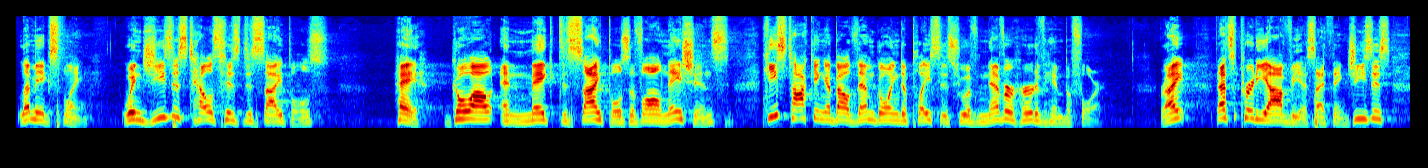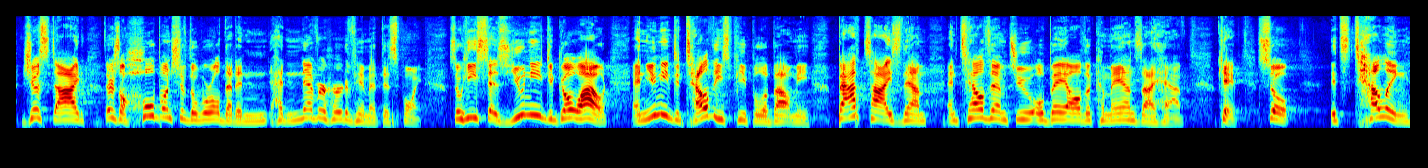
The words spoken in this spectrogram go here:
Let me explain. When Jesus tells his disciples, hey, go out and make disciples of all nations, he's talking about them going to places who have never heard of him before, right? That's pretty obvious, I think. Jesus just died. There's a whole bunch of the world that had never heard of him at this point. So he says, You need to go out and you need to tell these people about me, baptize them, and tell them to obey all the commands I have. Okay, so it's telling,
